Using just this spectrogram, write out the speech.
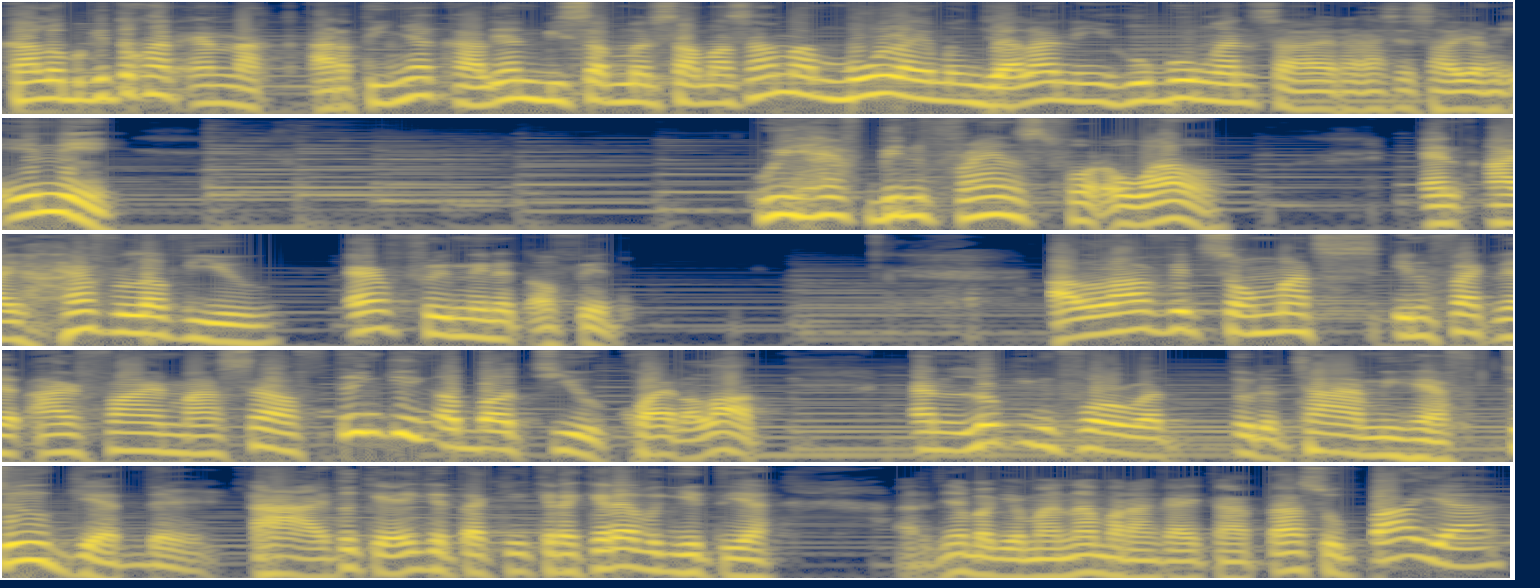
Kalau begitu kan enak, artinya kalian bisa bersama-sama mulai menjalani hubungan kasih sayang ini. We have been friends for a while, and I have loved you every minute of it. I love it so much, in fact, that I find myself thinking about you quite a lot and looking forward to the time we have together. Ah, itu kayak kita kira-kira begitu ya. Artinya bagaimana merangkai kata supaya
